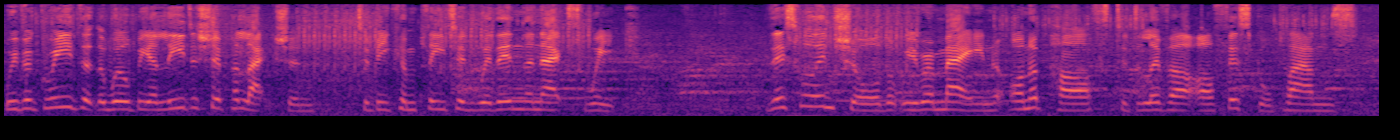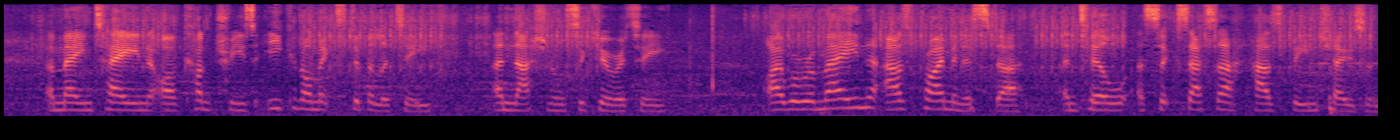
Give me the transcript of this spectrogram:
We've agreed that there will be a leadership election to be completed within the next week. This will ensure that we remain on a path to deliver our fiscal plans and maintain our country's economic stability and national security. I will remain as Prime Minister until a successor has been chosen.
